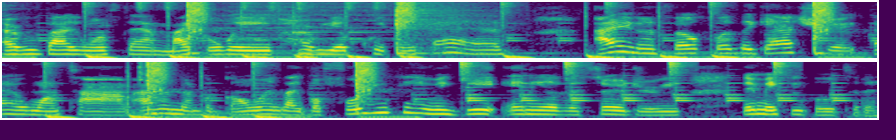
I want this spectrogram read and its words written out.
Everybody wants that microwave, hurry up quick and fast I even fell for the gastric at one time. I remember going like before you can even get any of the surgery, they make you go to the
